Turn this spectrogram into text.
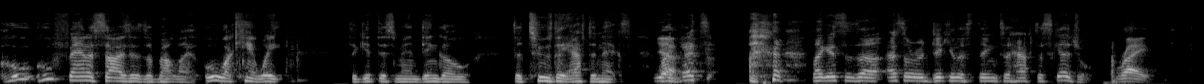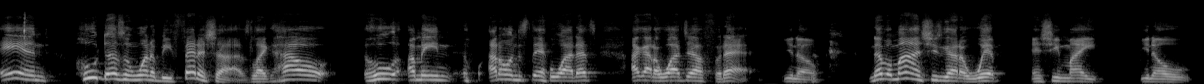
who who fantasizes about like, ooh, I can't wait to get this Mandingo the Tuesday after next. Yeah. Like that's like this is a that's a ridiculous thing to have to schedule. Right. And who doesn't want to be fetishized? Like how who I mean, I don't understand why that's I gotta watch out for that. You know. Never mind she's got a whip and she might, you know,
